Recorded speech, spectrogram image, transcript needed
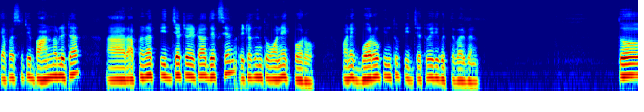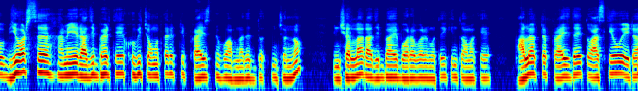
ক্যাপাসিটি বাহান্ন লিটার আর আপনারা পিৎজাটা এটাও দেখছেন, এটা কিন্তু অনেক বড়। অনেক বড় কিন্তু পিৎজা তৈরি করতে পারবেন। তো ভিওয়ার্স আমি রাজীব ভাইয়ের থেকে খুবই চমৎকার একটি প্রাইজ নেব আপনাদের জন্য। ইনশাল্লাহ রাজীব ভাই বরাবরের মতোই কিন্তু আমাকে ভালো একটা প্রাইজ দেয়। তো আজকেও এটা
